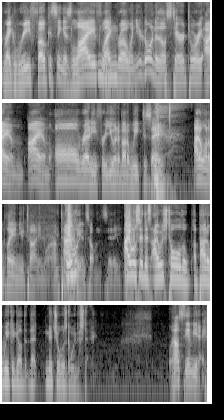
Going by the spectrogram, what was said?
like refocusing his life. Mm-hmm. Like, bro, when you're going to those territory, I am I am all ready for you in about a week to say, I don't want to play in Utah anymore. I'm tired w- of being in Salt Lake City. I will say this: I was told about a week ago that, that Mitchell was going to stay. Well, it's the NBA.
